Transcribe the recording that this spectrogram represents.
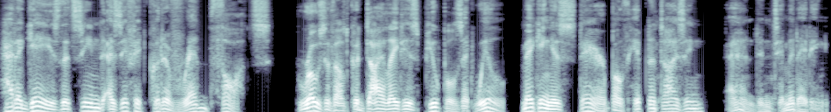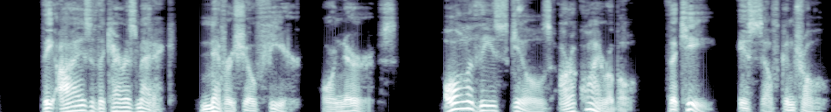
had a gaze that seemed as if it could have read thoughts. Roosevelt could dilate his pupils at will, making his stare both hypnotizing and intimidating. The eyes of the charismatic never show fear or nerves. All of these skills are acquirable. The key is self-control.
